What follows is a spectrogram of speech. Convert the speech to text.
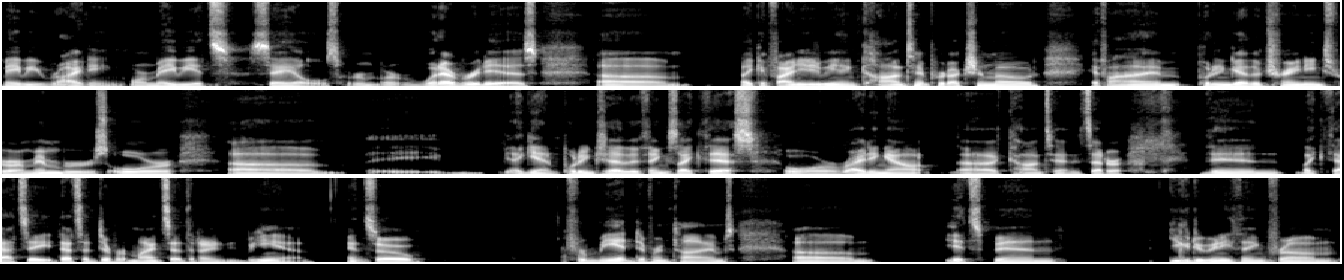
maybe writing or maybe it's sales or, or whatever it is um, like if i need to be in content production mode if i'm putting together trainings for our members or um, again putting together things like this or writing out uh, content etc then like that's a that's a different mindset that i need to be in. And so for me at different times um, it's been you could do anything from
